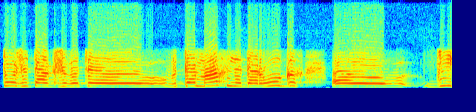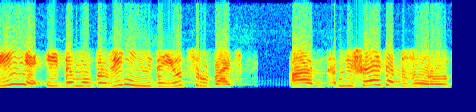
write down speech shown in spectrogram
Тоже так же вот э, в домах, на дорогах э, деревья и домоуправление не дает срубать, а мешает обзору.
